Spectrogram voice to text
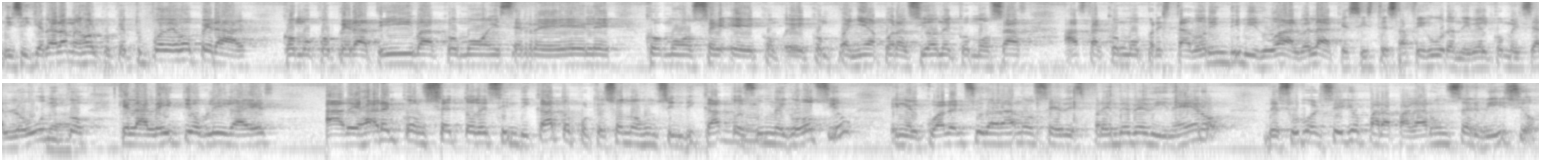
ni siquiera la mejor, porque tú puedes operar como cooperativa, como SRL, como eh, eh, compañía por acciones, como SAS, hasta como prestador individual, ¿verdad? Que existe esa figura a nivel comercial. Lo único que la ley te obliga es a dejar el concepto de sindicato, porque eso no es un sindicato, es un negocio en el cual el ciudadano se desprende de dinero de su bolsillo para pagar un servicio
